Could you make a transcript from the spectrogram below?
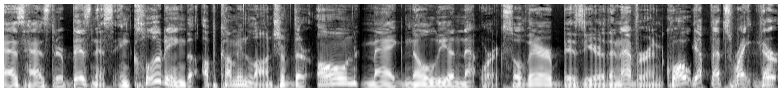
as has their business, including the upcoming launch of their own Magnolia network. So they're busier than ever. And quote, yep, that's right, their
